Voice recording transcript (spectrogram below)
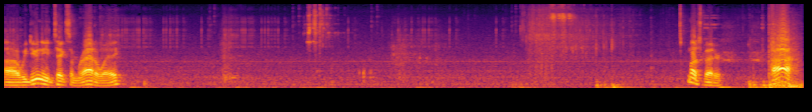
Uh, we do need to take some RadAway. Much better. Ah!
